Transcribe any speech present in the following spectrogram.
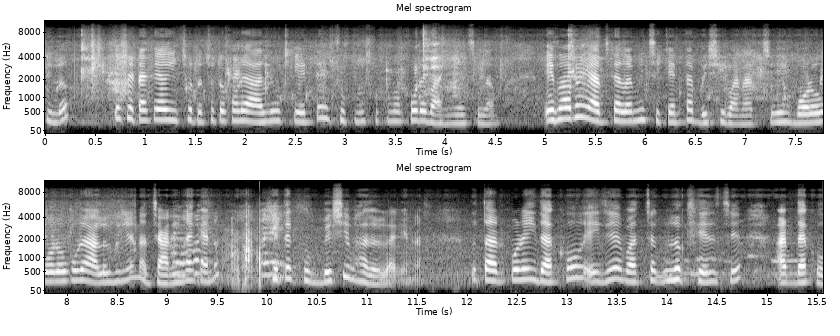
ছিল। তো সেটাকে ওই ছোটো ছোটো করে আলু কেটে শুকনো শুকনো করে বানিয়েছিলাম। এভাবেই আজকাল আমি চিকেনটা বেশি বানাচ্ছি। ওই বড়ো বড়ো করে আলু দিলে না, জানি না কেন, খেতে খুব বেশি ভালো লাগে না। তো তারপরেই দেখো এই যে বাচ্চাগুলো খেলছে। আর দেখো,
